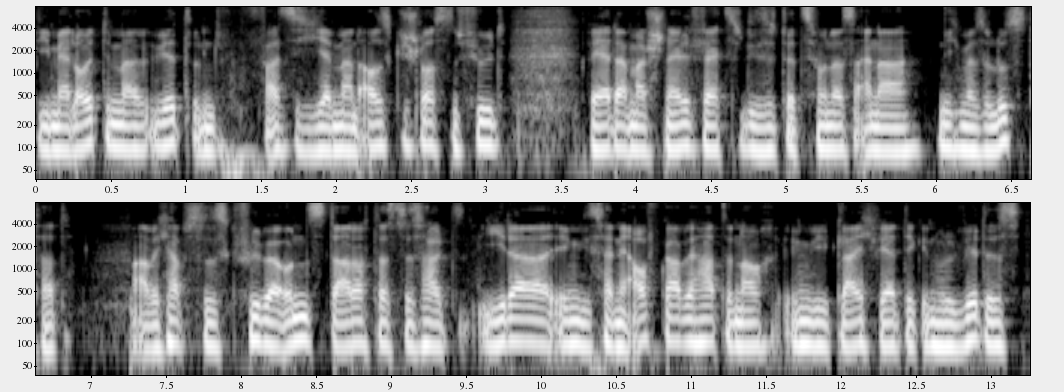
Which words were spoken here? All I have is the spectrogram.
wie mehr Leute man wird und falls sich jemand ausgeschlossen fühlt, wäre da mal schnell vielleicht so die Situation, dass einer nicht mehr so Lust hat. Aber ich habe so das Gefühl bei uns, dadurch, dass das halt jeder irgendwie seine Aufgabe hat und auch irgendwie gleichwertig involviert ist,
